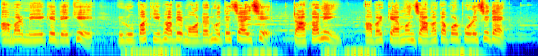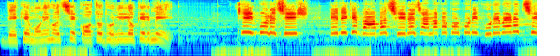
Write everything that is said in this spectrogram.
আমার মেয়েকে দেখে রূপা কীভাবে মডার্ন হতে চাইছে? টাকা নেই, আবার কেমন জামা কাপড় পরেছে দেখ। দেখে মনে হচ্ছে কত ধনী লোকের মেয়ে। ঠিক বলেছিস। এদিকে বাবা ছেঁড়া জামা কাপড় পরে ঘুরে বেড়াচ্ছে,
